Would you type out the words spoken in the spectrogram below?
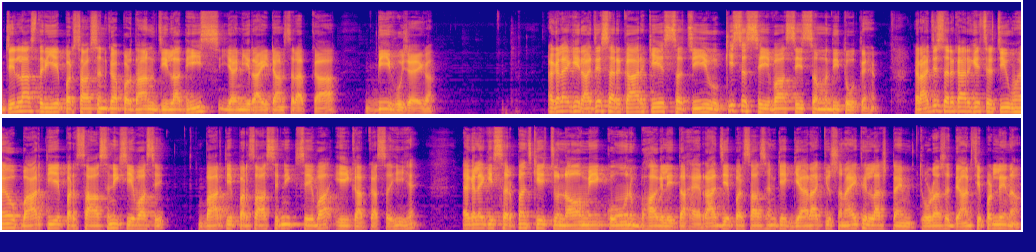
जिला स्तरीय प्रशासन का प्रधान जिलाधीश यानी राइट आंसर आपका बी हो जाएगा। अगला है कि राज्य सरकार के सचिव किस सेवा से संबंधित होते हैं? राज्य सरकार के सचिव हैं वो भारतीय प्रशासनिक सेवा से। भारतीय प्रशासनिक सेवा एक आपका सही है। अगला कि सरपंच के चुनाव में कौन भाग लेता है? राज्य प्रशासन के ग्यारह क्वेश्चन आए थे लास्ट टाइम थोड़ा सा ध्यान से पढ़ लेना।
